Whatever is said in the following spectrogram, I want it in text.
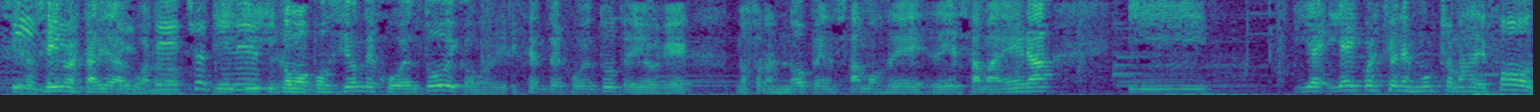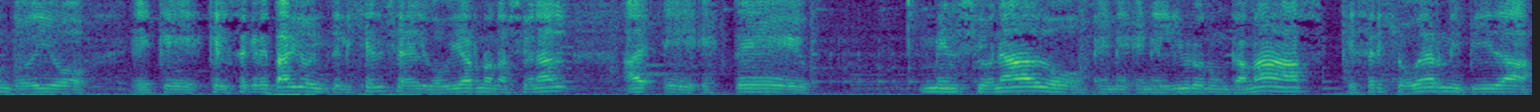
Sí, sí, no estaría de acuerdo. y, como posición de juventud y como dirigente de juventud, te digo que nosotros no pensamos de, de esa manera y, y, hay cuestiones mucho más de fondo. Digo, eh, que, el secretario de Inteligencia del Gobierno Nacional eh, esté mencionado en, el libro Nunca Más, que Sergio Berni pida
